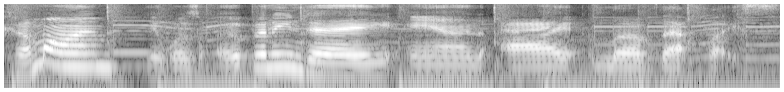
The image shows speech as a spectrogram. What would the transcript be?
come on, it was opening day and I love that place.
